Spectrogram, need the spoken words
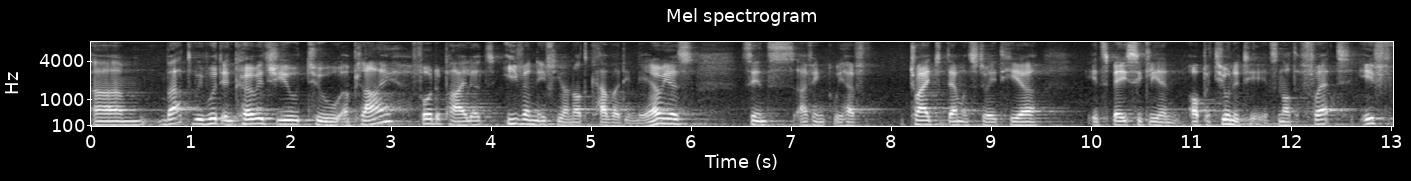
Um, but we would encourage you to apply for the pilot, even if you are not covered in the areas, since I think we have tried to demonstrate here it's basically an opportunity. It's not a threat. If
